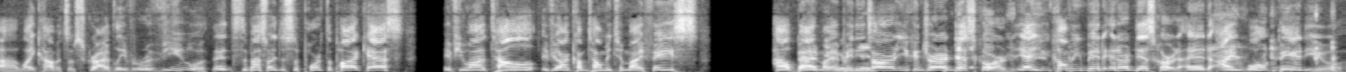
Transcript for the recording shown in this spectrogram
uh, like, comment, subscribe, leave a review. It's the best way to support the podcast. If you want to tell, if you want to come tell me to my face how bad my opinions mid. are, you can join our Discord. yeah, you can call me mid in our Discord, and I won't ban you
